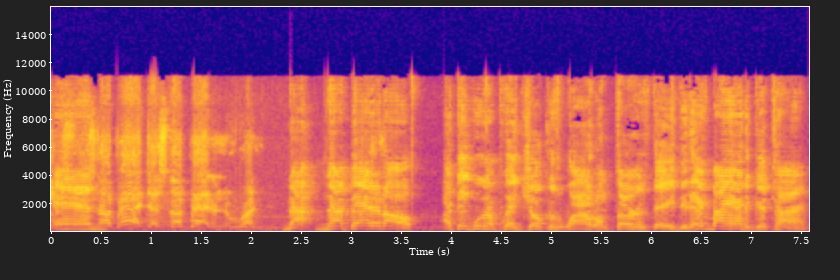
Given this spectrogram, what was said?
That's And not bad. That's not bad. A new run. not not bad at all. I think we're gonna play Joker's Wild on Thursday. Did everybody have a good time?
